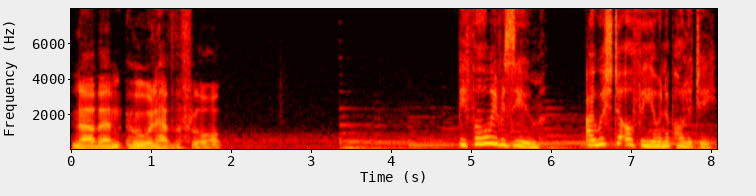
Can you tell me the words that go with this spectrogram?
Now then, who would have the floor? Before we resume, I wish to offer you an apology.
